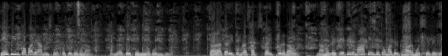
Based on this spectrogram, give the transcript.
টেপির কপালে আমি সুখ হতে দেবো না। তোমরা দেখে নিও বন্ধু। তাড়াতাড়ি তোমরা সাবস্ক্রাইব করে দাও। না হলে টেপির মা কিন্তু তোমাদের ঘাড় মটকে দেবে।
